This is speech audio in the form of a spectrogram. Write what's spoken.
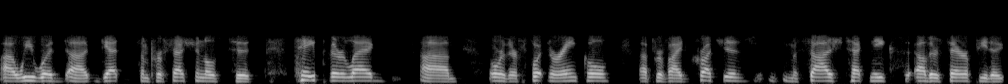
uh, we would uh, get some professionals to tape their legs um, or their foot or ankle uh, provide crutches, massage techniques, other therapy to,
